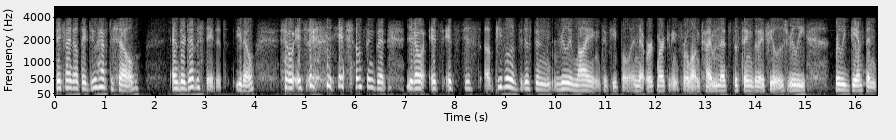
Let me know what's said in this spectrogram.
they find out they do have to sell, and they're devastated. You know, so it's it's something that you know it's it's just uh, people have just been really lying to people in network marketing for a long time and that's the thing that i feel is really really dampened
